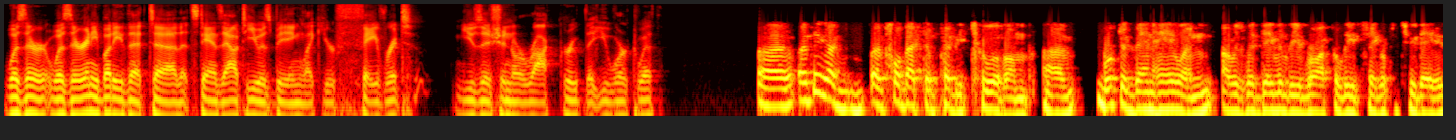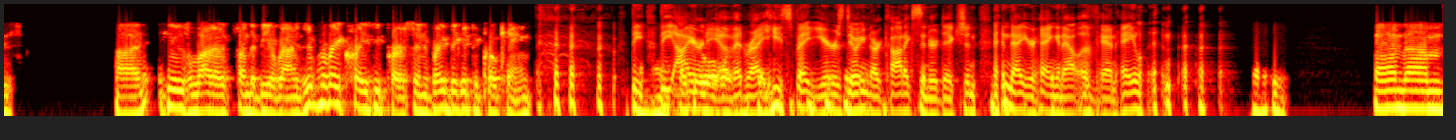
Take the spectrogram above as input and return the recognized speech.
Was there was there anybody that uh, that stands out to you as being like your favorite musician or rock group that you worked with? Uh, I think I'd, I'd fall back to probably two of them. Um, worked with Van Halen. I was with David Lee Roth, the lead singer, for two days. Uh, he was a lot of fun to be around. He's a very crazy person, very big into cocaine. the the irony of it, right? You spent years doing narcotics interdiction, and now you're hanging out with Van Halen. and um,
